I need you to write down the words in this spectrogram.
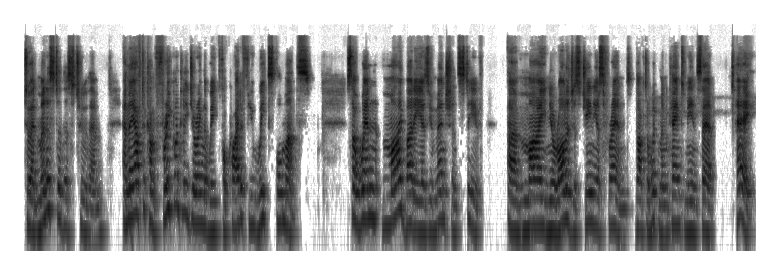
to administer this to them. And they have to come frequently during the week for quite a few weeks or months. So when my buddy, as you mentioned, Steve, uh, my neurologist genius friend, Dr. Whitman, came to me and said, Hey,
